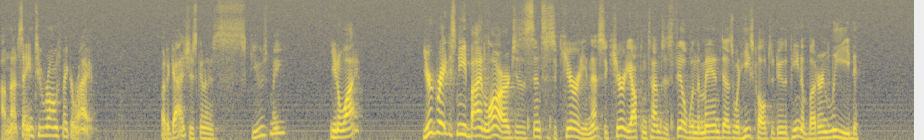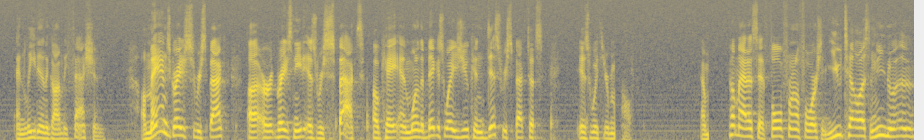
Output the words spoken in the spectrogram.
I'm not saying two wrongs make a right, but a guy's just going to excuse me. You know why? Your greatest need, by and large, is a sense of security, and that security oftentimes is filled when the man does what he's called to do the peanut butter and lead, and lead in a godly fashion. A man's greatest respect uh, or greatest need is respect, okay? And one of the biggest ways you can disrespect us is with your mouth. And come at us at full frontal force, and you tell us, and you know,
